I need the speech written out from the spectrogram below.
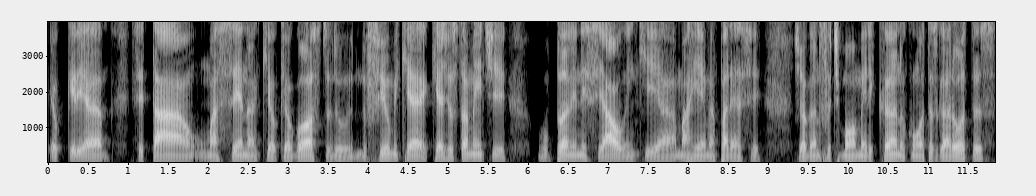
eu queria citar uma cena que eu, que eu gosto do, do filme, que é, que é justamente o plano inicial em que a Mariem aparece jogando futebol americano com outras garotas.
